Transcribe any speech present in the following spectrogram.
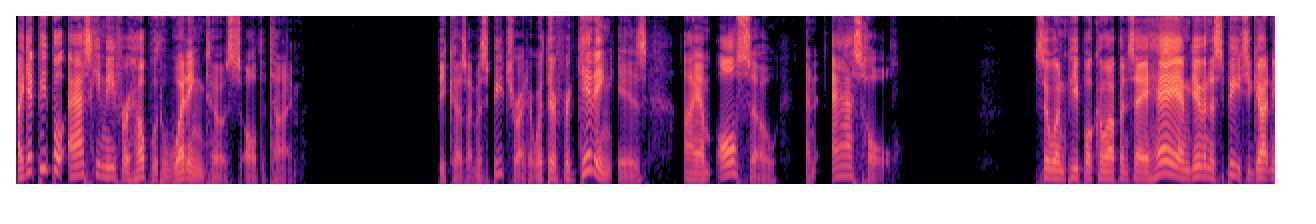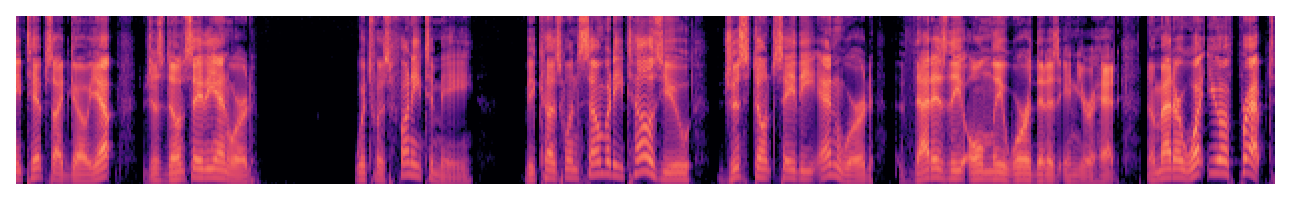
I get people asking me for help with wedding toasts all the time because I'm a speechwriter. What they're forgetting is I am also an asshole. So when people come up and say, Hey, I'm giving a speech, you got any tips? I'd go, Yep, just don't say the N word. Which was funny to me because when somebody tells you just don't say the N word. That is the only word that is in your head. No matter what you have prepped,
